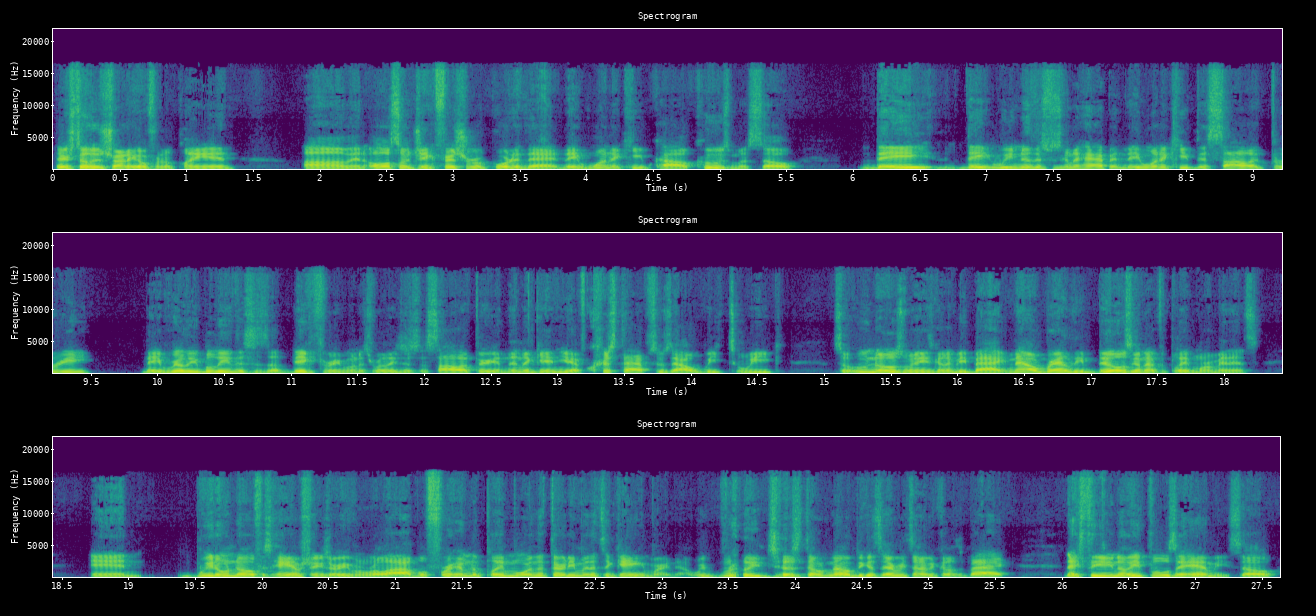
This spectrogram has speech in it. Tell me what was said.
they're still just trying to go for the play-in. Um, and also Jake Fisher reported that they want to keep Kyle Kuzma. So they they we knew this was going to happen. They want to keep this solid three. They really believe this is a big three when it's really just a solid three. And then again, you have Chris Kristaps who's out week to week. So who knows when he's going to be back? Now Bradley Beal's going to have to play more minutes, and we don't know if his hamstrings are even reliable for him to play more than 30 minutes a game right now. We really just don't know because every time he comes back, next thing you know, he pulls a hammy. So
